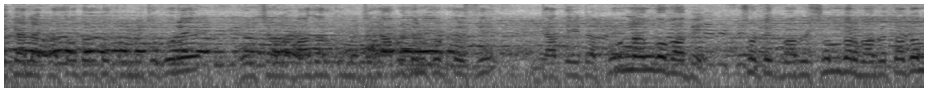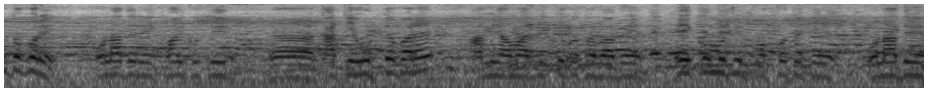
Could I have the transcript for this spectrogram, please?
এখানে একটা তদন্ত কমিটি করে ইনশাল্লাহ বাজার কমিটিকে করতেছি যাতে এটা পূর্ণাঙ্গভাবে, সঠিকভাবে, সুন্দরভাবে তদন্ত করে ওনাদের এই ক্ষয়ক্ষতির কাটিয়ে উঠতে পারে। আমি আমার ব্যক্তিগতভাবে এই কমিটির পক্ষ থেকে, ওনাদের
